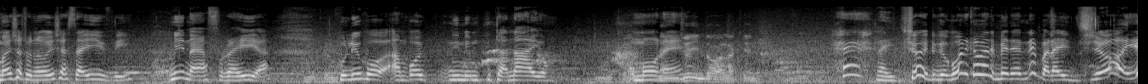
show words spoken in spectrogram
maisha tunayoishi sasa hivi mi nayafurahia kuliko ambayo nimemkuta nayo. Okay. Umeona, Na eh? enjoy ndoa lakini. na enjoy nigogoni kama nimenenepa na enjoy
